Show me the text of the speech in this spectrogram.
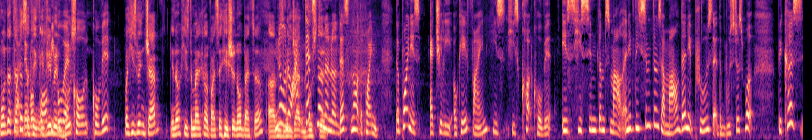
Well, that- What, that's there the were thing. four If you've people been who had COVID. Well, he's been jabbed. You know, he's the medical advisor. He should know better. Um, No, he's no, I, jabbed, that's no, no, no. That's not the point. The point is actually okay, fine. He's he's caught COVID. Is his symptoms mild? And if the symptoms are mild, then it proves that the boosters work. Because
